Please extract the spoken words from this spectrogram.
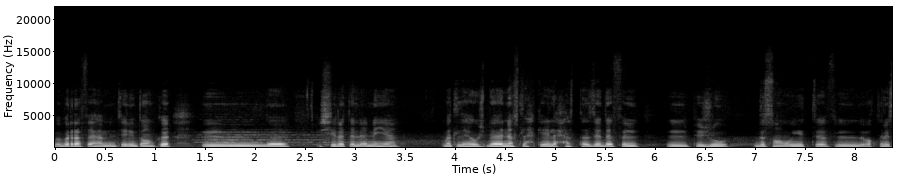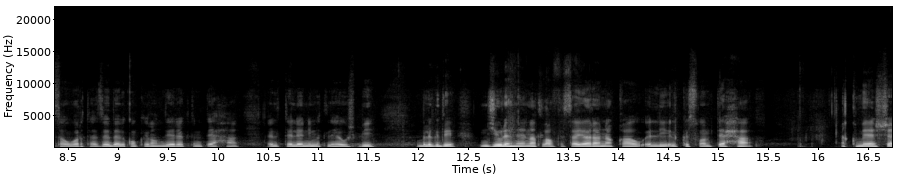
بالرفاهه من تالي. donc الشيرة التلانية ما تلهوش بها. نفس الحكاية لاحظتها زادة في البيجو 208 في الوقت اللي صورتها زادة ال concurrente directe نتاعها التلاني ما تلهوش به بالقدا نجيو لهنا نطلعوا في السيارة نلقاو اللي الكسوة نتاعها قماش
